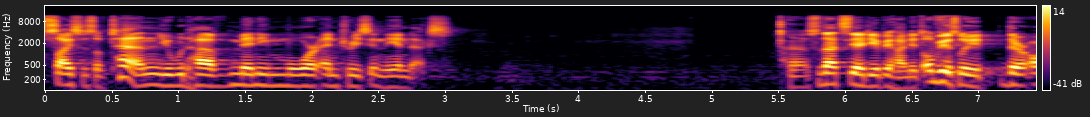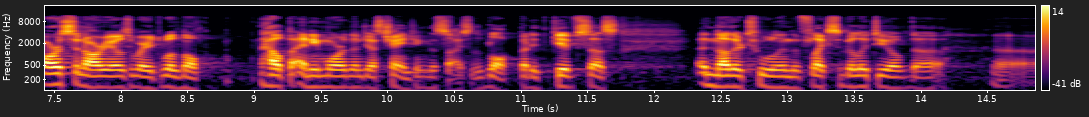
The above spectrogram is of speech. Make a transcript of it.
sizes of 10, you would have many more entries in the index. Uh, so that's the idea behind it. Obviously, there are scenarios where it will not help any more than just changing the size of the block, but it gives us another tool in the flexibility of the, uh,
